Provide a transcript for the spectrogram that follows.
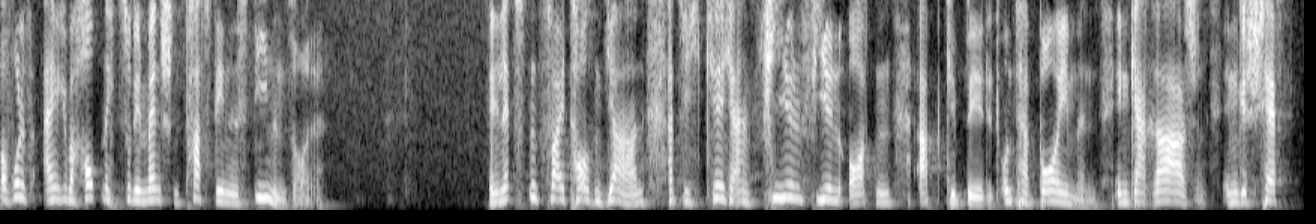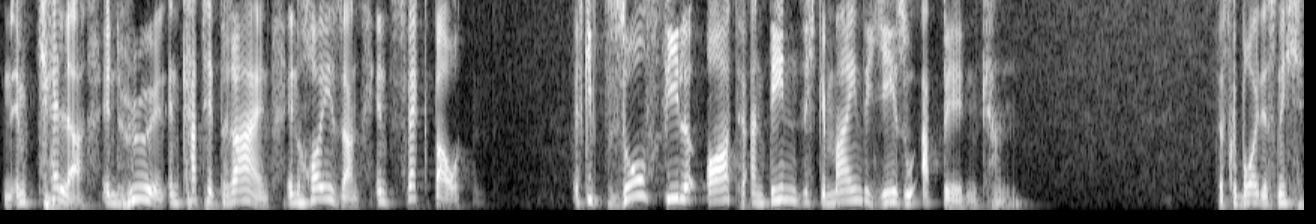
obwohl es eigentlich überhaupt nicht zu den Menschen passt, denen es dienen soll. In den letzten 2000 Jahren hat sich Kirche an vielen, vielen Orten abgebildet, unter Bäumen, in Garagen, in Geschäften, Ägypten, im Keller, in Höhlen, in Kathedralen, in Häusern, in Zweckbauten. Es gibt so viele Orte, an denen sich Gemeinde Jesu abbilden kann. Das Gebäude ist nicht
